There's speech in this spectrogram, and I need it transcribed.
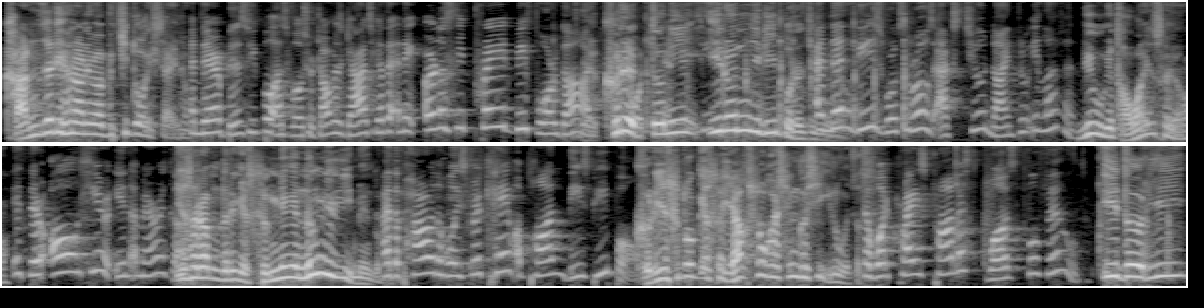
간절히 하나님 앞에 기도하기 시작해요. And there are business people as well as church officers gathered together and they earnestly prayed before God. 네, 14 그랬더니 and 15. 이런 일이 벌어진 And 거예요. then these works arose, Acts 2, 9 through 11. 미국에 다 와 있어요. If They're all here in America. 이 사람들에게 성령의 능력이 임한 겁니다. And the power of the Holy Spirit came upon these people. 그리스도께서 약속하신 것이 이루어졌어요. That what Christ promised was fulfilled. 이들이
